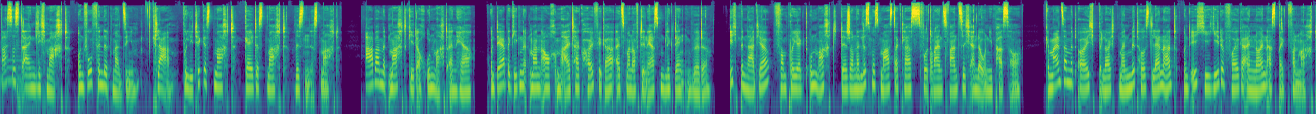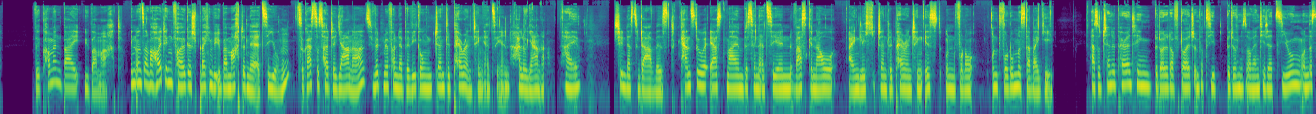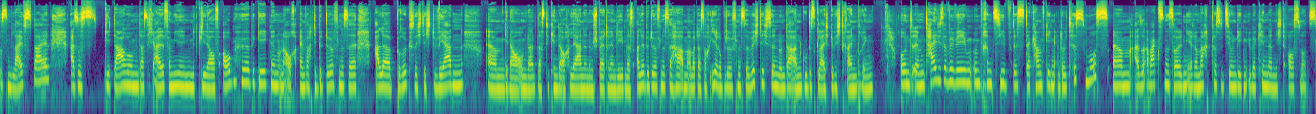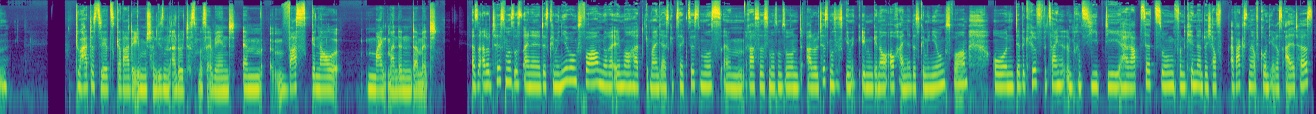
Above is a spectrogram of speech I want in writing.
Was ist eigentlich Macht und wo findet man sie? Klar, Politik ist Macht, Geld ist Macht, Wissen ist Macht. Aber mit Macht geht auch Unmacht einher. Und der begegnet man auch im Alltag häufiger, als man auf den ersten Blick denken würde. Ich bin Nadja vom Projekt Unmacht der Journalismus Masterclass 2023 an der Uni Passau. Gemeinsam mit euch beleuchten mein Mithost Lennart und ich hier jede Folge einen neuen Aspekt von Macht. Willkommen bei Übermacht. In unserer heutigen Folge sprechen wir über Macht in der Erziehung. Zu Gast ist heute Jana. Sie wird mir von der Bewegung Gentle Parenting erzählen. Hallo Jana. Hi. Schön, dass du da bist. Kannst du erst mal ein bisschen erzählen, was genau eigentlich Gentle Parenting ist und worum, und worum es dabei geht? Also Gentle Parenting bedeutet auf Deutsch im Prinzip bedürfnisorientierte Erziehung und es ist ein Lifestyle. Also es geht darum, dass sich alle Familienmitglieder auf Augenhöhe begegnen und auch einfach die Bedürfnisse aller berücksichtigt werden. Ähm, genau, um da, dass die Kinder auch lernen im späteren Leben, dass alle Bedürfnisse haben, aber dass auch ihre Bedürfnisse wichtig sind und da ein gutes Gleichgewicht reinbringen. Und ähm, Teil dieser Bewegung im Prinzip ist der Kampf gegen Adultismus. Ähm, also Erwachsene sollten ihre Machtposition gegenüber Kindern nicht ausnutzen. Du hattest jetzt gerade eben schon diesen Adultismus erwähnt. Ähm, was genau meint man denn damit? Also Adultismus ist eine Diskriminierungsform. Nora Ilmau hat gemeint, ja, es gibt Sexismus, ähm, Rassismus und so. Und Adultismus ist eben genau auch eine Diskriminierungsform. Und der Begriff bezeichnet im Prinzip die Herabsetzung von Kindern durch auf Erwachsene aufgrund ihres Alters.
